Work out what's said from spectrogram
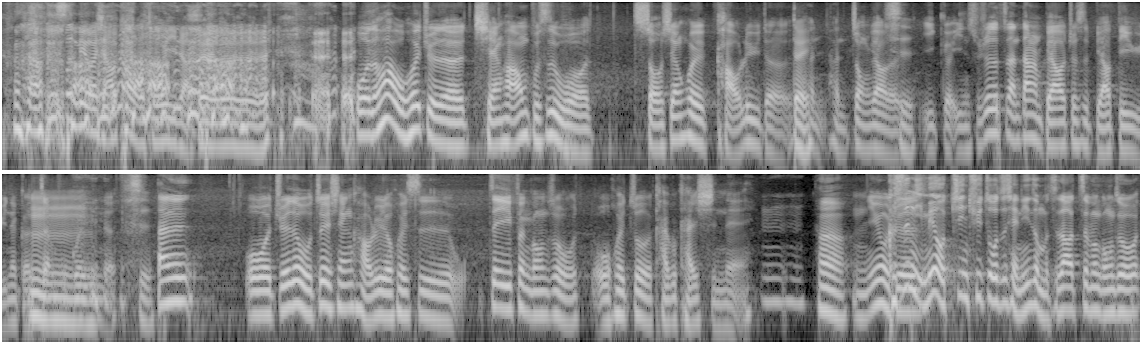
是没有人想要看我脱衣的，对对对 我的话，我会觉得钱好像不是我首先会考虑的，对。很很重要的是。一个因素。就是自然当然不要就是不要低于那个政府规定的，是。但是我觉得我最先考虑的会是这一份工作我我会做的开不开心呢、嗯嗯，嗯。嗯，因为我可觉得是你没有进去做之前，你怎么知道这份工作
